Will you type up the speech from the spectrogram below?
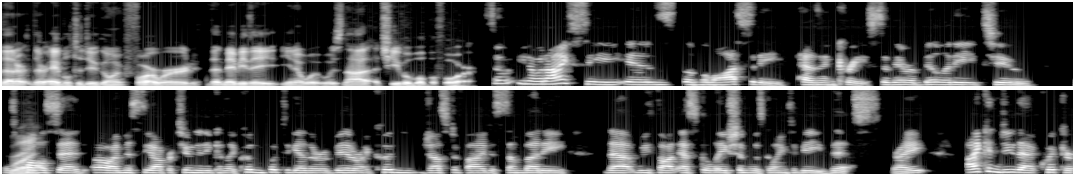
that are they're able to do going forward that maybe they you know was not achievable before so you know what i see is the velocity has increased so their ability to as right. paul said oh i missed the opportunity because i couldn't put together a bid or i couldn't justify to somebody that we thought escalation was going to be this right i can do that quicker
